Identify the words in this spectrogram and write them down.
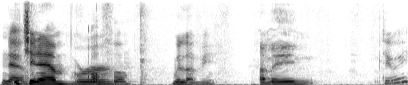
no. H and M, we're Awful. we love you. I mean, Do we?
